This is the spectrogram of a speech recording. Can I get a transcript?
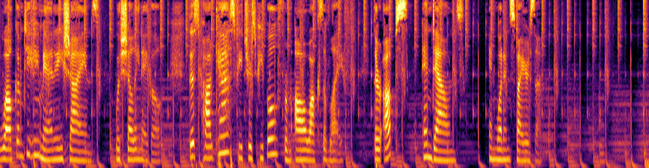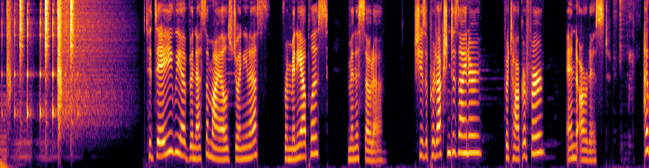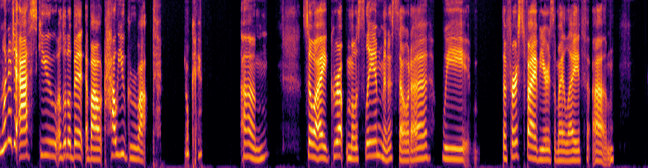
Welcome to Humanity Shines with Shelly Nagell. This podcast features people from all walks of life, their ups and downs, and what inspires them. Today, we have Vanessa Miles joining us from Minneapolis, Minnesota. She's a production designer, photographer, and artist. I wanted to ask you a little bit about how you grew up. Okay. Um, so I grew up mostly in Minnesota. We, the first five years of my life, um,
